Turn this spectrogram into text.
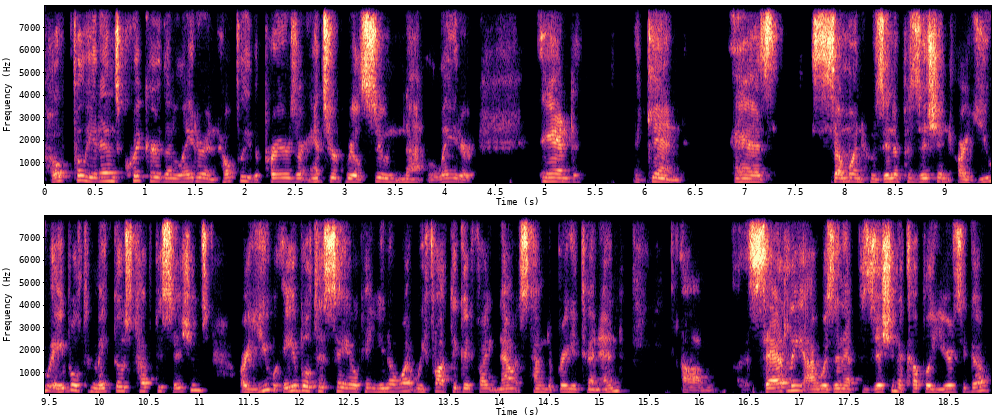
hopefully it ends quicker than later and hopefully the prayers are answered real soon not later. And again as someone who's in a position are you able to make those tough decisions? Are you able to say okay you know what? We fought the good fight. Now it's time to bring it to an end. Um, sadly i was in that position a couple of years ago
